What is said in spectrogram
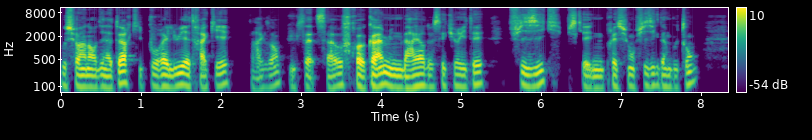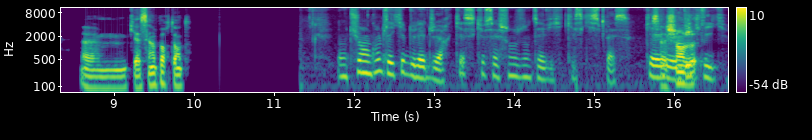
ou sur un ordinateur qui pourrait lui être hacké, par exemple. Donc ça, ça offre quand même une barrière de sécurité physique, puisqu'il y a une pression physique d'un bouton qui est assez importante. Donc tu rencontres l'équipe de Ledger. Qu'est-ce que ça change dans ta vie? Qu'est-ce qui se passe? Quel est Ça le change. déclic?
